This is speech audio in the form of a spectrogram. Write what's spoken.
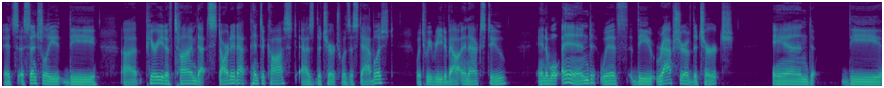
It's essentially the uh, period of time that started at Pentecost as the church was established, which we read about in Acts 2. And it will end with the rapture of the church and the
